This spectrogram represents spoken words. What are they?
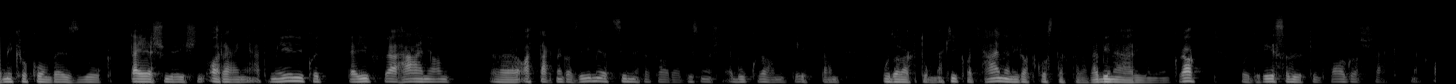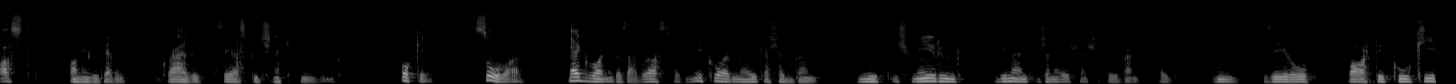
mikrokonverziók teljesülési arányát mérjük, hogy tegyük fel, hányan adták meg az e-mail címüket arra a bizonyos e-bookra, amit éppen odaraktunk nekik, vagy hányan iratkoztak fel a webináriumunkra, hogy részvevőként hallgassák meg azt, ami ugye mi kvázi sales pitchnek hívunk. Oké, okay. szóval megvan igazából azt, hogy mikor, melyik esetben mit is mérünk. Demand generation esetében egy hm, zero party cookie,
